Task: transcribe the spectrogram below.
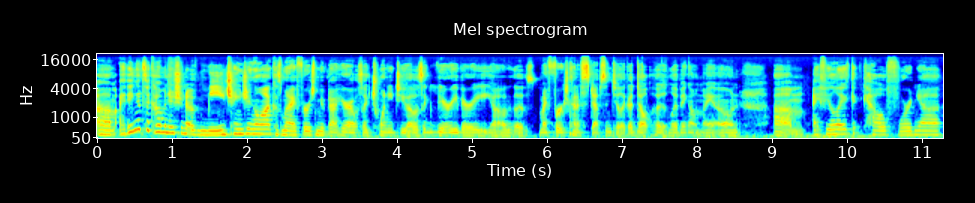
Um, I think it's a combination of me changing a lot because when I first moved out here, I was like 22. I was like very very young. Was my first kind of steps into like adulthood and living on my own. Um, I feel like California,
